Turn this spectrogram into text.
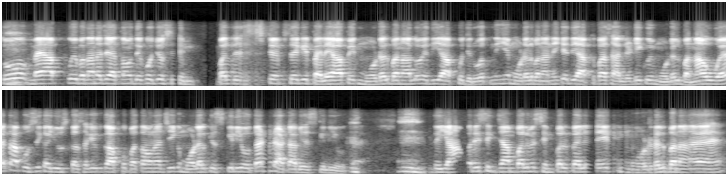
तो हम्म। मैं आपको ये बताना चाहता हूँ देखो जो सिंपल स्टेप्स है कि पहले आप एक मॉडल बना लो यदि आपको ज़रूरत नहीं है मॉडल बनाने की यदि आपके पास ऑलरेडी कोई मॉडल बना हुआ है तो आप उसी का यूज़ कर सके क्योंकि आपको पता होना चाहिए कि मॉडल किसके लिए होता है डाटाबेस के लिए होता है हम्म। तो यहाँ पर इस एग्ज़ाम्पल में सिंपल पहले एक मॉडल बनाया है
